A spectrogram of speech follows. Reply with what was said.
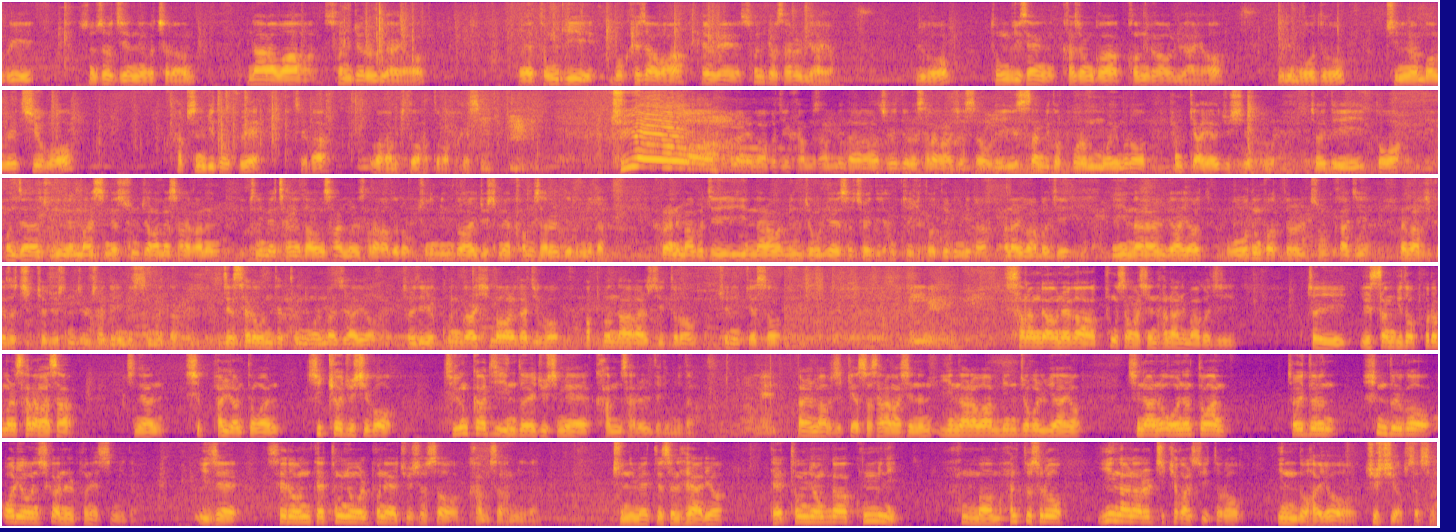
우리 순서 지었는 것처럼 나라와 선교를 위하여 네, 동기 목회자와 해외 선교사를 위하여 그리고 동기생 가정과 건강을 위하여 우리 모두 주님 한번 외치고 합심 기도 후에 제가 와감 기도하도록 하겠습니다. 주여 하나님 아버지 감사합니다. 저희들을 사랑하셔서 우리 일상기도 포럼 모임으로 함께하여 주시고 저희들이 또 언제나 주님의 말씀에 순종하며 살아가는 주님의 자녀다운 삶을 살아가도록 주님 인도하여 주시며 감사를 드립니다. 하나님 아버지 이 나라와 민족을 위해서 저희들이 함께 기도드립니다. 하나님 아버지 이 나라를 위하여 모든 것들을 지금까지 하나님 아버지께서 지켜주신 줄 저희들이 믿습니다. 이제 새로운 대통령을 맞이하여 저희들이 꿈과 희망을 가지고 앞으로 나아갈 수 있도록 주님께서 사랑과 은혜가 풍성하신 하나님 아버지 저희 일상기도 포럼을 사랑하사 지난 18년 동안 지켜주시고 지금까지 인도해 주심에 감사를 드립니다. 하나님 아버지께서 사랑하시는 이 나라와 민족을 위하여 지난 5년 동안 저희들은 힘들고 어려운 시간을 보냈습니다. 이제 새로운 대통령을 보내주셔서 감사합니다. 주님의 뜻을 헤아려 대통령과 국민이 한마음 한뜻으로 이 나라를 지켜갈 수 있도록 인도하여 주시옵소서.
